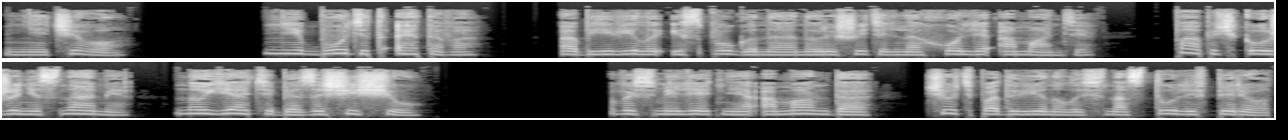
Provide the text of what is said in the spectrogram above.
Ничего. «Не будет этого», — объявила испуганная, но решительная Холли Аманде. «Папочка уже не с нами, но я тебя защищу». Восьмилетняя Аманда чуть подвинулась на стуле вперед.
